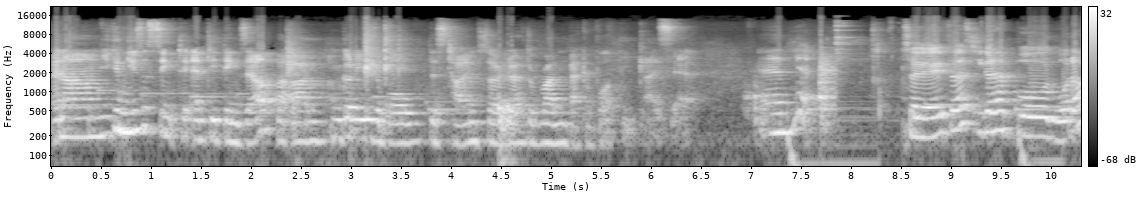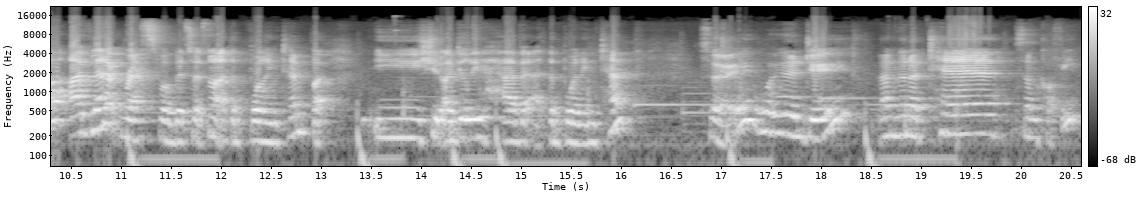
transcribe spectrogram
and um, you can use a sink to empty things out, but um, I'm gonna use a bowl this time, so I don't have to run back and forth, you guys there. And yeah. So first you're gonna have boiled water. I've let it rest for a bit so it's not at the boiling temp, but you should ideally have it at the boiling temp. So what we're gonna do, I'm gonna tare some coffee.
